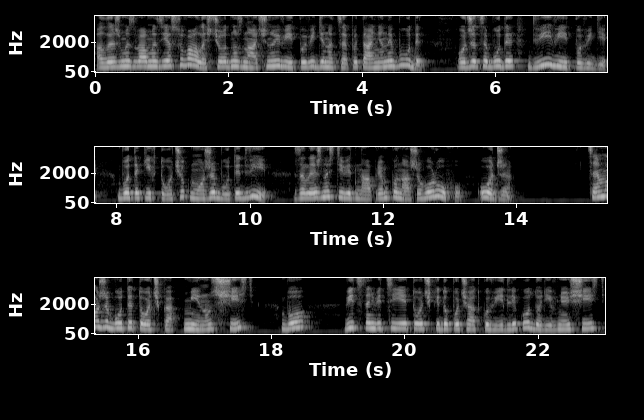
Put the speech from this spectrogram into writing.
Але ж ми з вами з'ясували, що однозначної відповіді на це питання не буде. Отже, це буде дві відповіді, бо таких точок може бути дві, в залежності від напрямку нашого руху. Отже, це може бути точка мінус 6, бо відстань від цієї точки до початку відліку дорівнює 6,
